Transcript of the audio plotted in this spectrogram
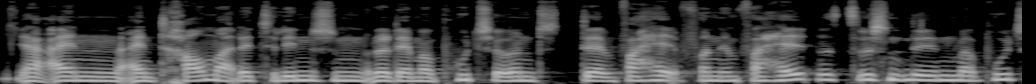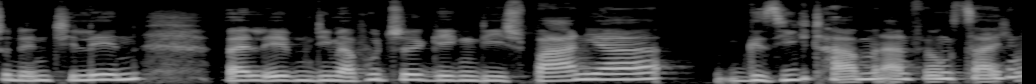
ja, ein, ein Trauma der chilenischen oder der Mapuche und der, von dem Verhältnis zwischen den Mapuche und den Chilenen, weil eben die Mapuche gegen die Spanier gesiegt haben, in Anführungszeichen.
